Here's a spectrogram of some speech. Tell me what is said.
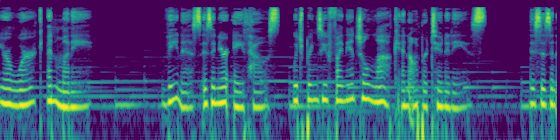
Your work and money. Venus is in your eighth house, which brings you financial luck and opportunities. This is an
